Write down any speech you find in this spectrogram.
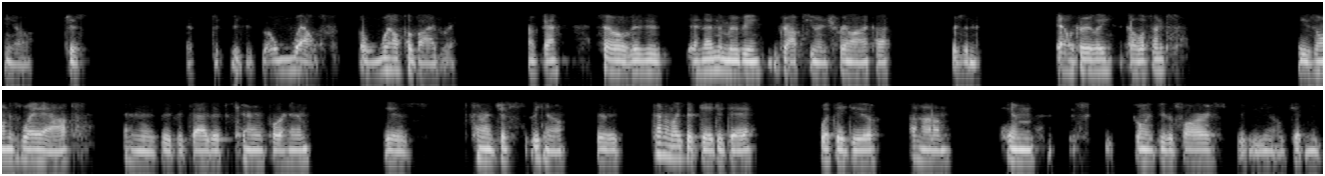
You know, just a wealth, a wealth of ivory. Okay, so and then the movie drops you in Sri Lanka. There's an elderly elephant. He's on his way out, and the, the guy that's caring for him is kind of just, you know, they're kind of like their day to day, what they do. Um, him going through the forest, you know, getting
